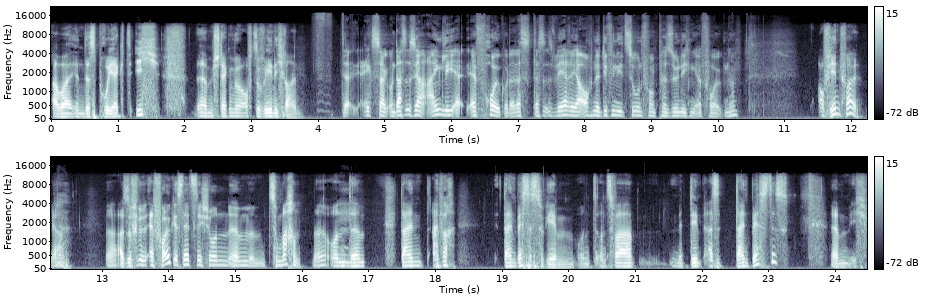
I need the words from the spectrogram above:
aber in das Projekt Ich ähm, stecken wir oft zu wenig rein. Da, exakt. Und das ist ja eigentlich er Erfolg, oder? Das, das ist, wäre ja auch eine Definition von persönlichen Erfolg, ne? Auf jeden Fall, ja. ja. ja also Erfolg ist letztlich schon ähm, zu machen ne? und mhm. ähm, dein einfach dein Bestes zu geben und und zwar mit dem, also dein Bestes. Ähm, ich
